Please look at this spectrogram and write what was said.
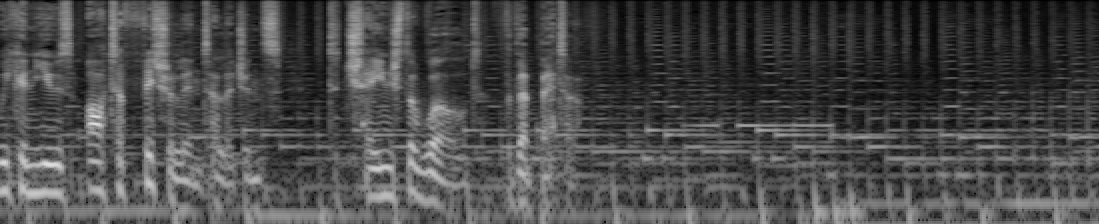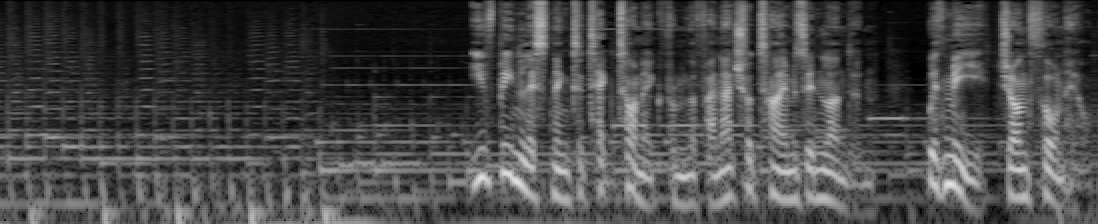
we can use artificial intelligence to change the world for the better. You've been listening to Tech Tonic from the Financial Times in London, with me, John Thornhill.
